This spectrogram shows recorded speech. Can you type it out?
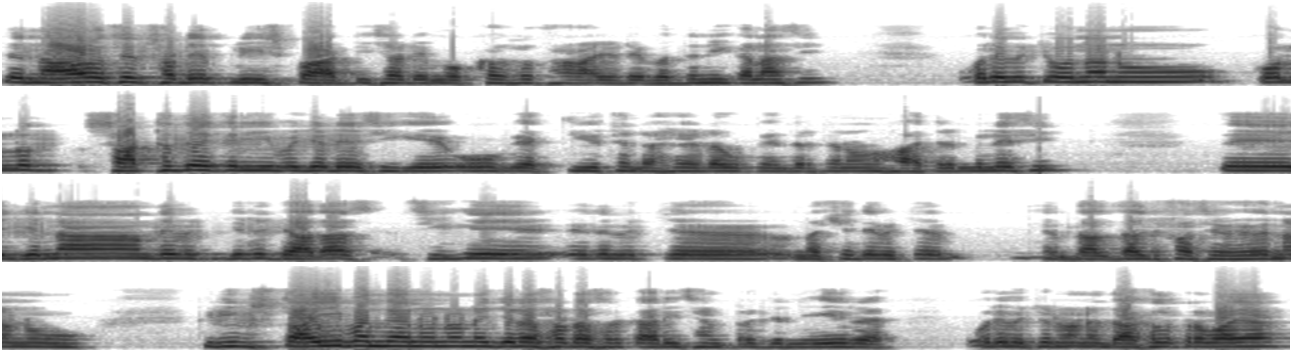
ਤੇ ਨਾਲ ਉੱਥੇ ਸਾਡੇ ਪੁਲਿਸ ਪਾਰਟੀ, ਸਾਡੇ ਮੁੱਖ ਅਫਸਰ ਥਾਣਾ ਜਿਹੜੇ ਬੱਧਨੀ ਕਲਾਂ ਸੀ। ਉਹਦੇ ਵਿੱਚ ਉਹਨਾਂ ਨੂੰ ਕੁੱਲ 60 ਦੇ ਕਰੀਬ ਜਿਹੜੇ ਸੀਗੇ ਉਹ ਵਿਅਕਤੀ ਉੱਥੇ ਨਸ਼ਾ ਡਾਊ ਕੇਂਦਰ 'ਚ ਉਹਨਾਂ ਨੂੰ ਹਾਜ਼ਰ ਮਿਲੇ ਸੀ। ਤੇ ਜਿਨ੍ਹਾਂ ਦੇ ਵਿੱਚ ਜਿਹੜੇ ਜ਼ਿਆਦਾ ਸੀਗੇ ਇਹਦੇ ਵਿੱਚ ਨਸ਼ੇ ਦੇ ਵਿੱਚ ਦਲਦਲ 'ਚ ਫਸੇ ਹੋਏ ਉਹਨਾਂ ਨੂੰ ਕਰੀਬ 27 ਬੰਦਿਆਂ ਨੂੰ ਉਹਨਾਂ ਨੇ ਜਿਹੜਾ ਸਾਡਾ ਸਰਕਾਰੀ ਸੈਂਟਰ ਜਨੇਰ ਹੈ, ਉਹਦੇ ਵਿੱਚ ਉਹਨਾਂ ਨੇ ਦਾਖਲ ਕਰਵਾਇਆ।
